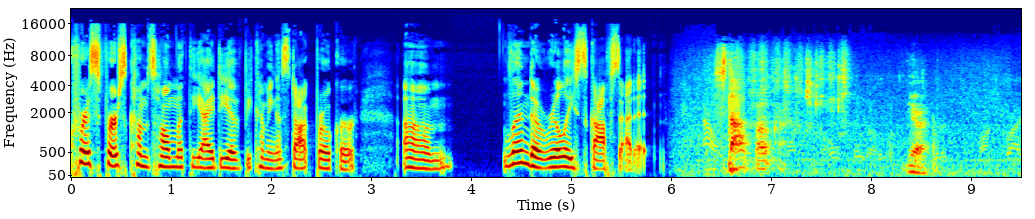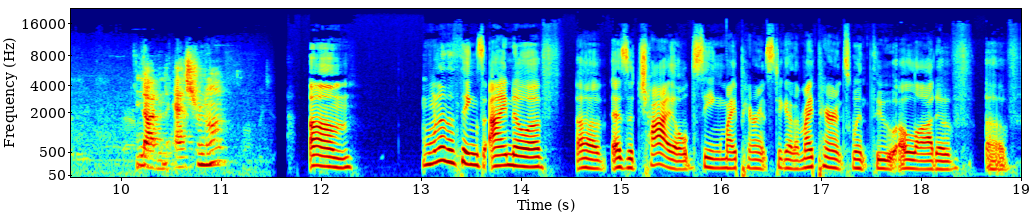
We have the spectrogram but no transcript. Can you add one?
Chris first comes home with the idea of becoming a stockbroker, um, Linda really scoffs at it. Stockbroker. Yeah. Not an astronaut? Um, one of the things I know of uh, as a child, seeing my parents together, my parents went through a lot of, of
